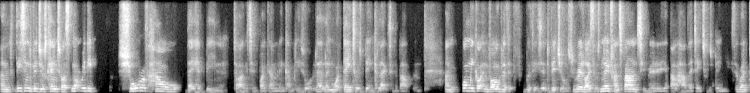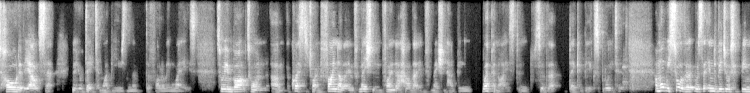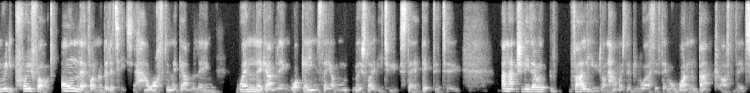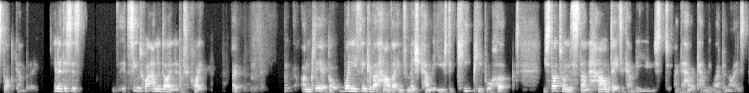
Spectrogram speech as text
And these individuals came to us not really sure of how they had been targeted by gambling companies or let alone what data was being collected about them. And when we got involved with it, with these individuals, we realized there was no transparency really about how their data was being used. They weren't told at the outset, you know, your data might be used in the, the following ways. So we embarked on um, a quest to try and find out that information and find out how that information had been weaponized and so that they could be exploited. And what we saw that was that individuals had been really profiled on their vulnerabilities, how often they're gambling, when they're gambling, what games they are most likely to stay addicted to. And actually they were valued on how much they'd be worth if they were won back after they'd stopped gambling. You know, this is, it seems quite anodyne and quite uh, unclear, but when you think about how that information can be used to keep people hooked, you start to understand how data can be used and how it can be weaponized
